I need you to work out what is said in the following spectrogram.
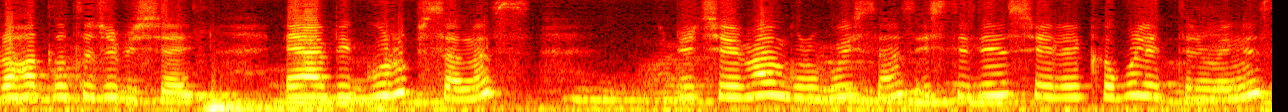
rahatlatıcı bir şey. Eğer bir grupsanız, bir çevirmen grubuysanız istediğiniz şeyleri kabul ettirmeniz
